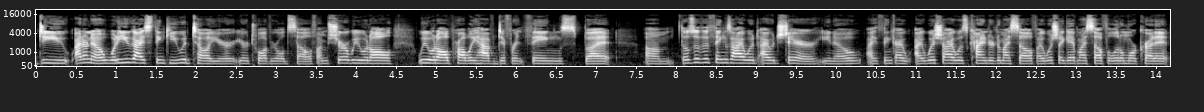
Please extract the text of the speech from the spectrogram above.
do you I don't know, what do you guys think you would tell your your 12-year-old self? I'm sure we would all we would all probably have different things, but um, those are the things I would I would share. You know, I think I, I wish I was kinder to myself. I wish I gave myself a little more credit.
